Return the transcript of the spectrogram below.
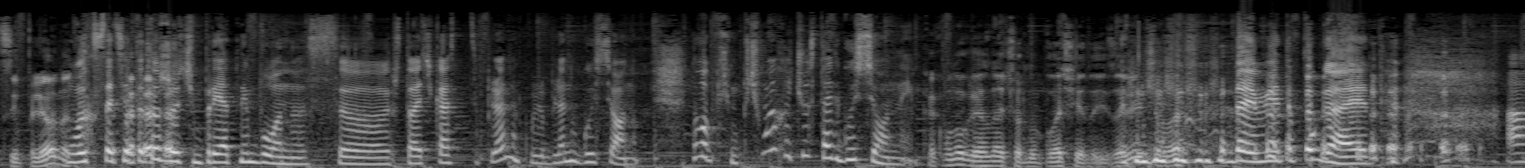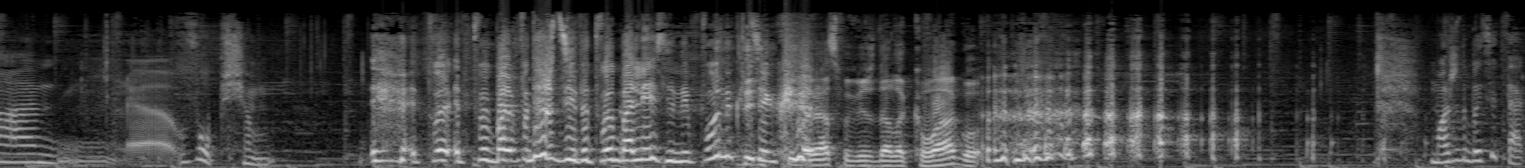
цыпленок. Вот, кстати, это тоже очень приятный бонус, э, что очкастый цыпленок влюблен в гусену. Ну, в общем, почему я хочу стать гусеной? Как много я знаю о черном плаще, ты не заметила? Да, и меня это пугает. А, э, В общем, это твой- подожди, это твой болезненный Ты пунктик. ты раз побеждала Квагу. Может быть и так,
